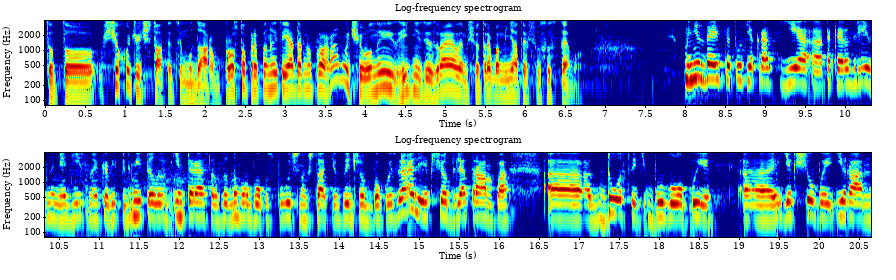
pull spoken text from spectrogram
Тобто, що хочуть штати цим ударом? Просто припинити ядерну програму, чи вони згідні з Ізраїлем, що треба міняти всю систему? Мені здається, тут якраз є е, таке розрізнення, дійсно, яке ви підмітили в інтересах з одного боку Сполучених Штатів, з іншого боку Ізраїля. Якщо для Трампа е, досить було би, е, якщо би Іран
